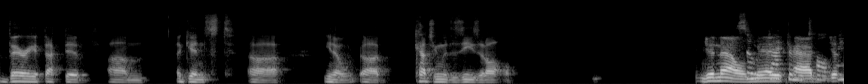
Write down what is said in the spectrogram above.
very effective um, against, uh, you know, uh, catching the disease at all. Janelle, so, may Dr. I add just,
